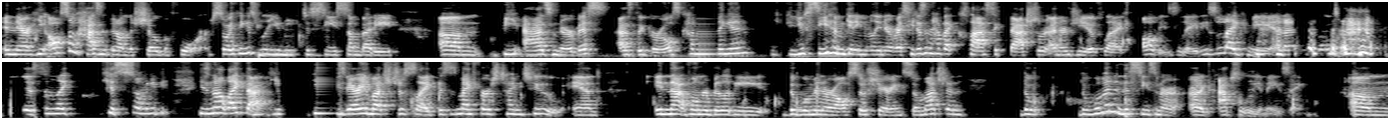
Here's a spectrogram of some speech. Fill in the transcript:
in there. He also hasn't been on the show before, so I think it's really mm-hmm. unique to see somebody um, be as nervous as the girls coming in. You see him getting really nervous. He doesn't have that classic bachelor energy of like, all these ladies like me, and I'm going to this and like kiss so many people. He's not like that. He, he's very much just like, this is my first time too. And in that vulnerability, the women are also sharing so much. And the the women in this season are, are like absolutely amazing. Um,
